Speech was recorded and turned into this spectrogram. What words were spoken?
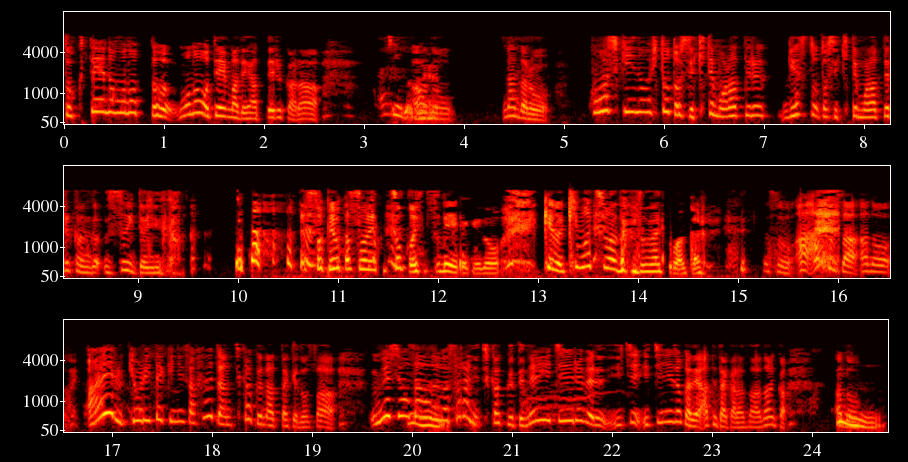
特定のものと、ものをテーマでやってるから、そうだね。あの、なんだろう、公式の人として来てもらってる、ゲストとして来てもらってる感が薄いというか。それはそれ、ちょっと失礼だけど、けど気持ちはなんとなくわかる。そう。あ、あとさ、あの、会える距離的にさ、ふーちゃん近くなったけどさ、梅塩さんがさらに近くって年1レベル1、1、2とかで会ってたからさ、なんか、あの、うん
